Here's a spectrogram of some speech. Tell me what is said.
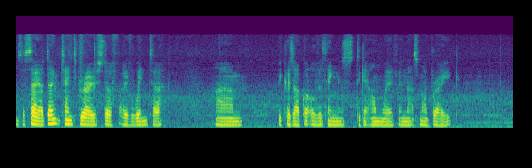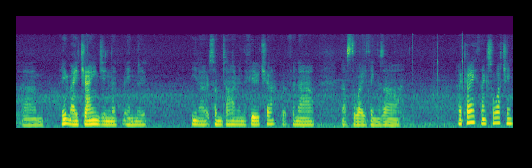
As I say, I don't tend to grow stuff over winter um, because I've got other things to get on with and that's my break. Um, it may change in the, in the, you know, at some time in the future, but for now that's the way things are. Okay, thanks for watching.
